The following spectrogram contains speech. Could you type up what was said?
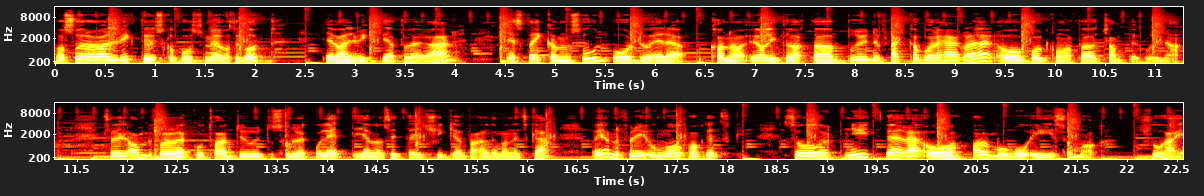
Og så er det veldig viktig å huske på å smøre seg godt. Det er veldig viktig at å være her. Det er steikende sol, og da er det, kan det ørlite bli brune flekker både her og der, og folk kan bli kjempebrune. Så jeg vil anbefale dere å ta en tur ut og sole dere litt. Gjerne sitte i skyggen for eldre mennesker, og gjerne for de unge òg, faktisk. Så nyt været og ha det moro i sommer. Tjo hei.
